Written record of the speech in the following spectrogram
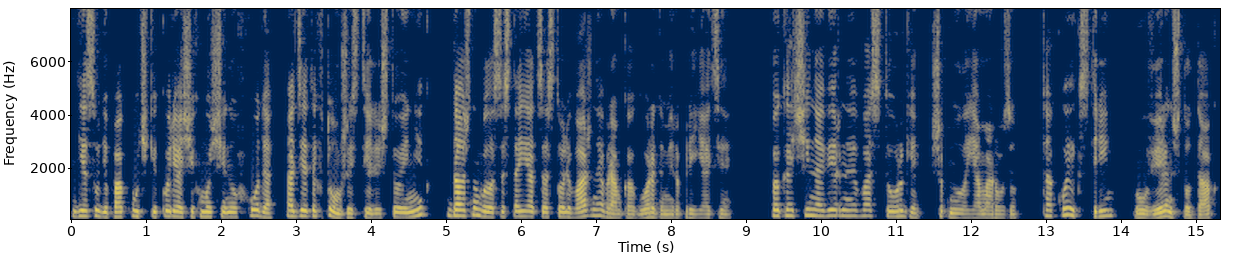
где, судя по кучке курящих мужчин у входа, одетых в том же стиле, что и Ник, должно было состояться столь важное в рамках города мероприятие. «Богачи, наверное, в восторге», – шепнула я Морозу. «Такой экстрим». «Уверен, что так».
